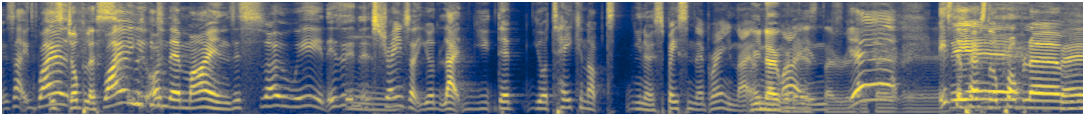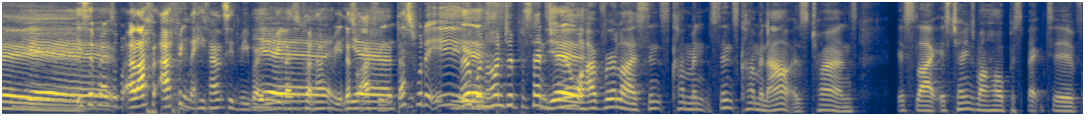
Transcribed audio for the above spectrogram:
It's like why It's are, jobless. Why are you on their minds? It's so weird. Isn't Mm. it strange that you're like you they're you're taking up t- you know space in their brain like We know their what it is, though. Really, yeah. baby. It's the personal problem. Babe. It's the personal, and I, f- I think that he fancied me, but he realized he couldn't have me. That's yeah, what I think. That's what it is. No, one hundred percent. You know what I've realized since coming since coming out as trans, it's like it's changed my whole perspective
